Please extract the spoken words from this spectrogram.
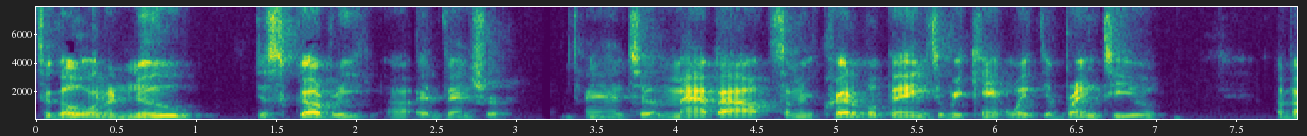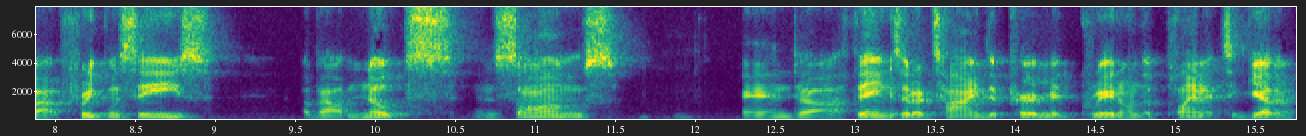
to go on a new discovery uh, adventure and to map out some incredible things that we can't wait to bring to you about frequencies, about notes and songs, and uh, things that are tying the pyramid grid on the planet together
